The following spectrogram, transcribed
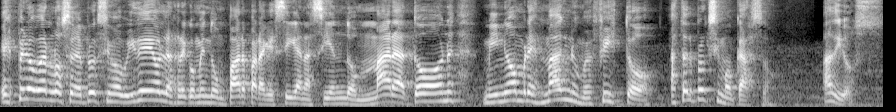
Espero verlos en el próximo video, les recomiendo un par para que sigan haciendo maratón. Mi nombre es Magnus Mephisto, hasta el próximo caso. Adiós.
